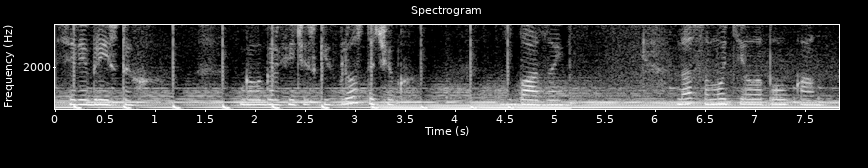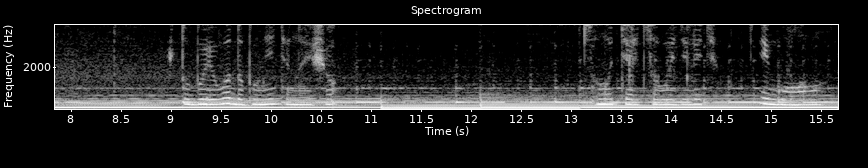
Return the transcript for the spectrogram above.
серебристых голографических блесточек с базой на само тело паука, чтобы его дополнительно еще само тельце выделить и голову.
